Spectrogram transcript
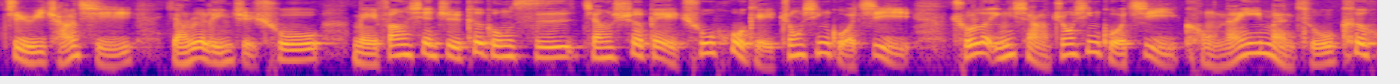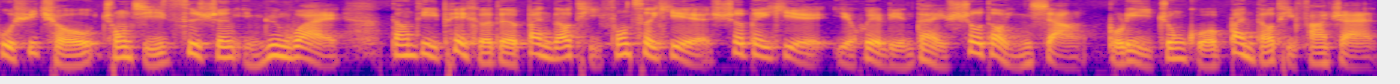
至于长期，杨瑞玲指出，美方限制各公司将设备出货给中芯国际，除了影响中芯国际恐难以满足客户需求，冲击自身营运外，当地配合的半导体封测业、设备业也会连带受到影响，不利中国半导体发展。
